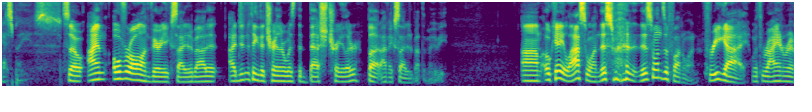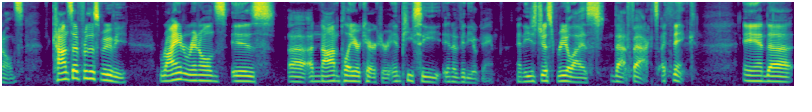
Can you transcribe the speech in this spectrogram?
Yes, please. So I'm overall I'm very excited about it. I didn't think the trailer was the best trailer, but I'm excited about the movie. Um, okay, last one. This one this one's a fun one. Free Guy with Ryan Reynolds. concept for this movie Ryan Reynolds is uh, a non player character, NPC, in a video game. And he's just realized that fact, I think. And uh,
